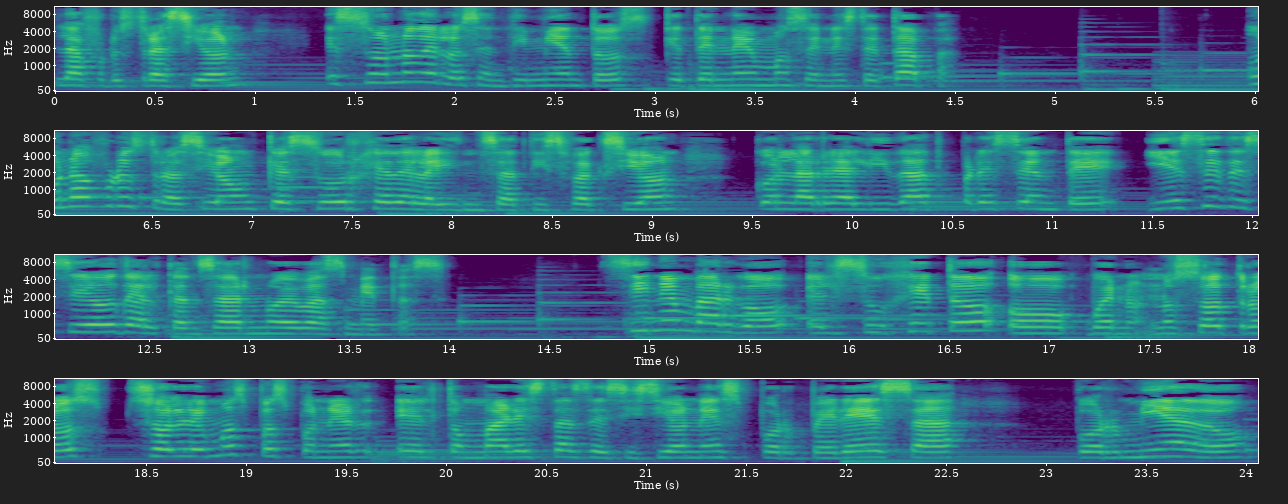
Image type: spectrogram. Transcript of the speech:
La frustración es uno de los sentimientos que tenemos en esta etapa. Una frustración que surge de la insatisfacción con la realidad presente y ese deseo de alcanzar nuevas metas. Sin embargo, el sujeto o, bueno, nosotros solemos posponer el tomar estas decisiones por pereza, por miedo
